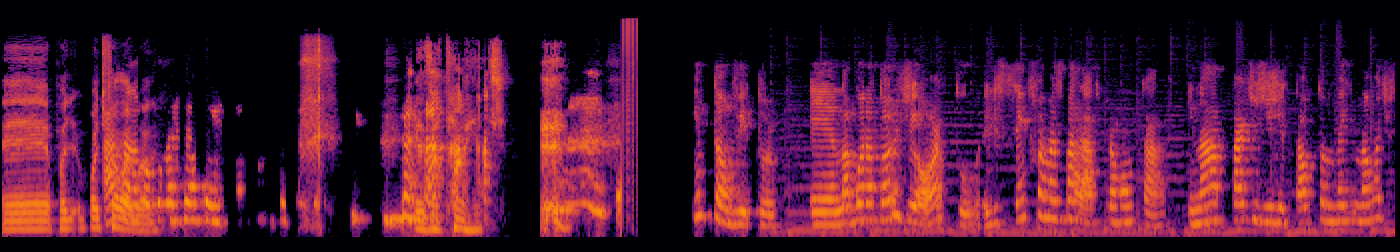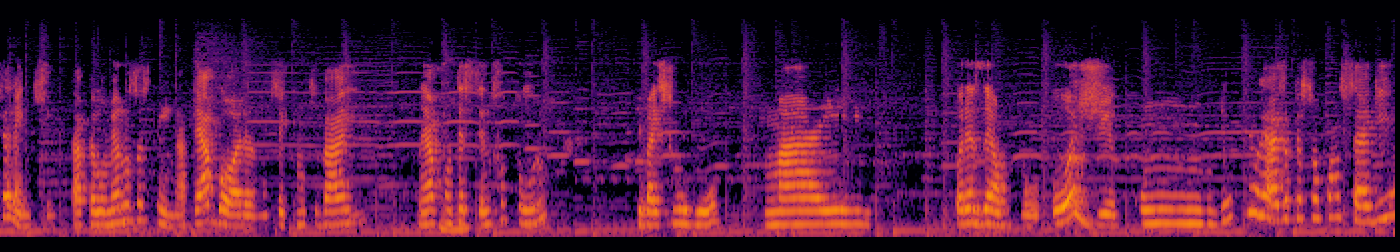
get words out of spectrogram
É, pode pode ah, falar tá, agora. Eu comecei a pensar. Exatamente. Então, Vitor, é, laboratório de orto, ele sempre foi mais barato para montar. E na parte digital também não é diferente, tá? Pelo menos assim, até agora. Não sei como que vai né, acontecer no futuro, que vai surgir. Mas, por exemplo, hoje, com 20 mil reais a pessoa consegue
